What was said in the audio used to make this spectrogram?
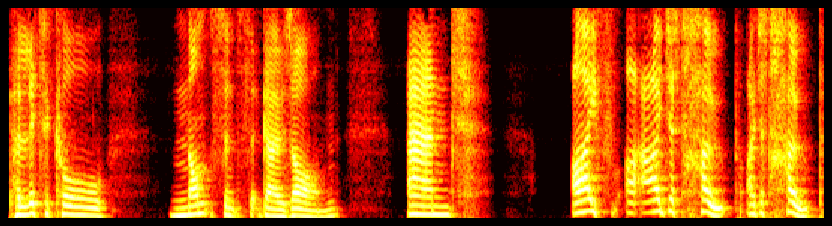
political nonsense that goes on and I, I just hope, I just hope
